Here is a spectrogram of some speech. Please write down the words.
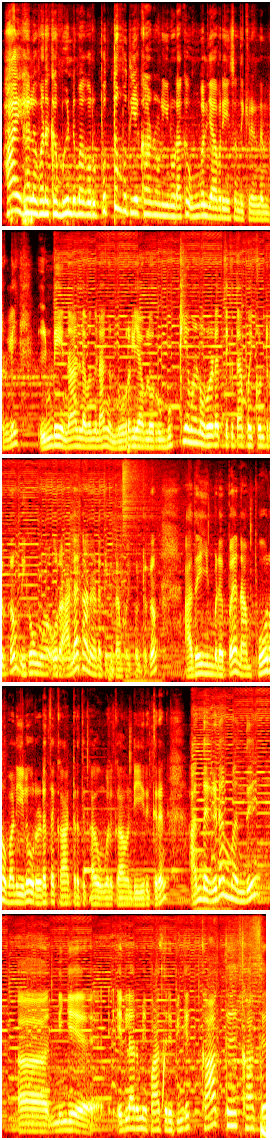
ஹாய் ஹலோ வணக்கம். மீண்டுமாக ஒரு புத்தம் புதிய காணொலியினூடாக உங்கள் யாவரையும் சந்திக்கிறேன் நன்றிகளே இன்றைய நாளில் வந்து நாங்கள் நூரலியாவில் ஒரு முக்கியமான ஒரு இடத்துக்கு தான் போய் கொண்டிருக்கிறோம். மிகவும் ஒரு அழகான இடத்துக்கு தான் போய் கொண்டிருக்கிறோம். அதையும் விடப்ப நான் போகிற வழியில் ஒரு இடத்தை காட்டுறதுக்காக உங்களுக்காக வேண்டி இருக்கிறேன். அந்த இடம் வந்து நீங்கள் எல்லாருமே பார்த்துருப்பீங்க. காக்க காக்க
